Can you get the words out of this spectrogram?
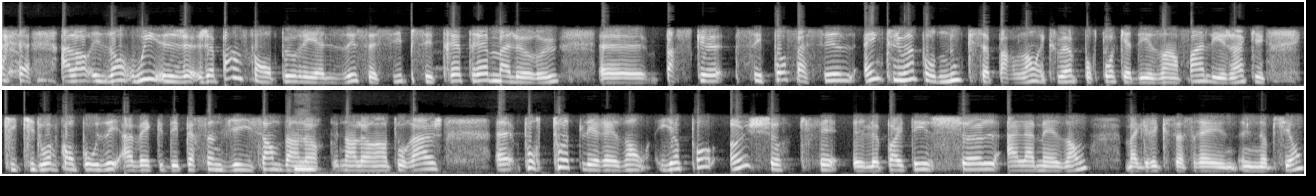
Alors, ils ont. Oui, je, je pense qu'on peut réaliser ceci, puis c'est très, très malheureux euh, parce que c'est pas facile, incluant pour nous qui se parlons, incluant pour toi qui as des enfants, les gens qui, qui, qui doivent composer avec des personnes vieillissantes dans mm. leur dans leur entourage, euh, pour toutes les raisons. Il n'y a pas un chat qui fait euh, le party seul à la maison malgré que ça serait une, option,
